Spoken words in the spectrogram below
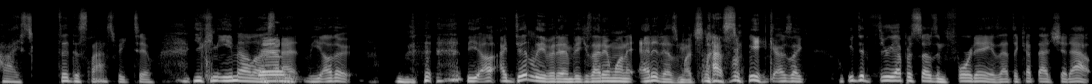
I did this last week too. You can email us Man. at the other the uh, I did leave it in because I didn't want to edit as much last week. I was like, we did three episodes in four days. I had to cut that shit out.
